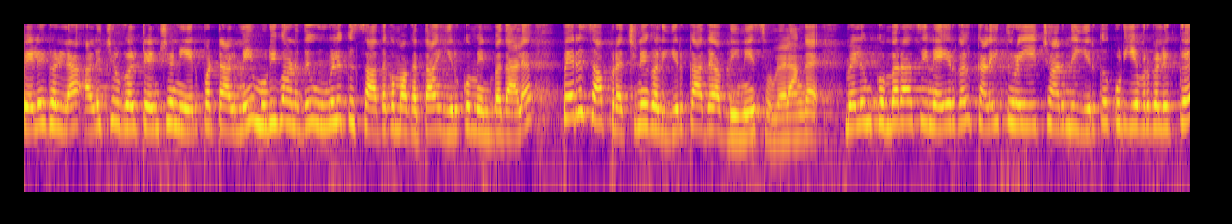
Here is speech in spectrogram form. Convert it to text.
வேலைகளில் அலைச்சல்கள் டென்ஷன் ஏற்பட்டாலுமே முடிவானது உங்களுக்கு சாதகமாகத்தான் இருக்கும் என்பதால பெருசா பிரச்சனைகள் இருக்காது அப்படின்னே சொல்லலாங்க. மேலும் கும்பராசி நேயர்கள் கலைத்துறையை சார்ந்து இருக்கக்கூடியவர்களுக்கு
